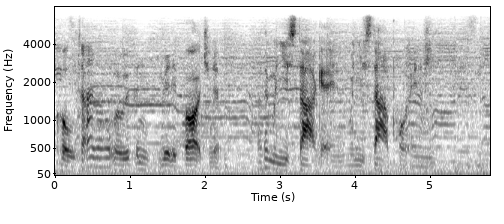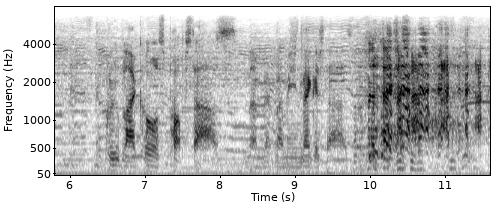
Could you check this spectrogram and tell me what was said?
whole time, haven't we? We've been really fortunate. I think when you start getting, when you start putting a group like us, pop stars, I mean megastars,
